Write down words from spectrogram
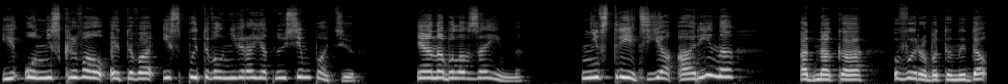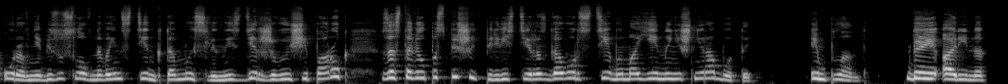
и он не скрывал этого, испытывал невероятную симпатию. И она была взаимна. Не встреть я Арина, однако Выработанный до уровня безусловного инстинкта мысленный сдерживающий порог заставил поспешить перевести разговор с темы моей нынешней работы. Имплант. Да и Арина,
